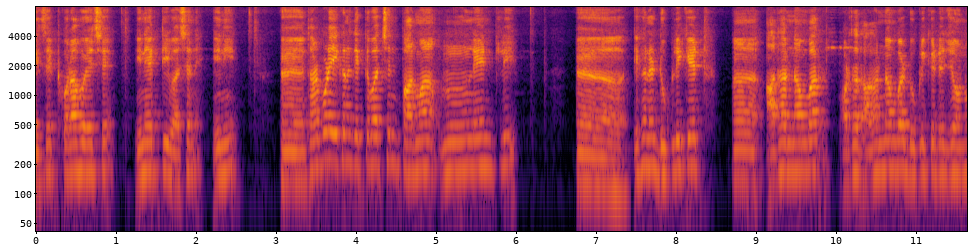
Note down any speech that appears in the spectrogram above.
রিজেক্ট করা হয়েছে ইনঅ্যাক্টিভ আছেন ইনি। তারপরে এখানে দেখতে পাচ্ছেন পার্মানেন্টলি এখানে ডুপ্লিকেট আধার নাম্বার অর্থাৎ আধার নাম্বার ডুপ্লিকেটের জন্য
